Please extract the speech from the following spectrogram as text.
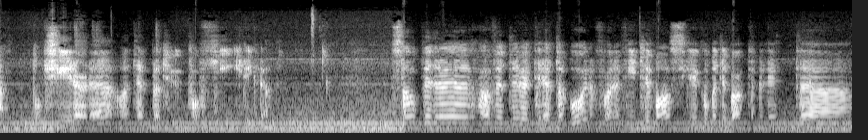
ja, noen skyer er det, og en temperatur på 4 grader. Har funnet bord. Får en fin tur jeg tilbake med litt uh,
